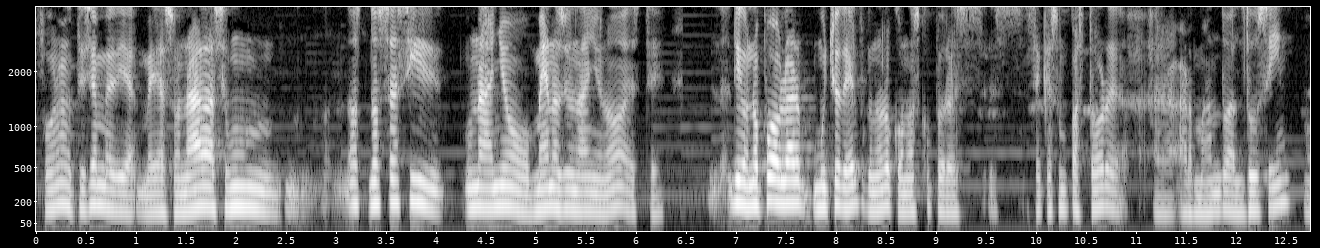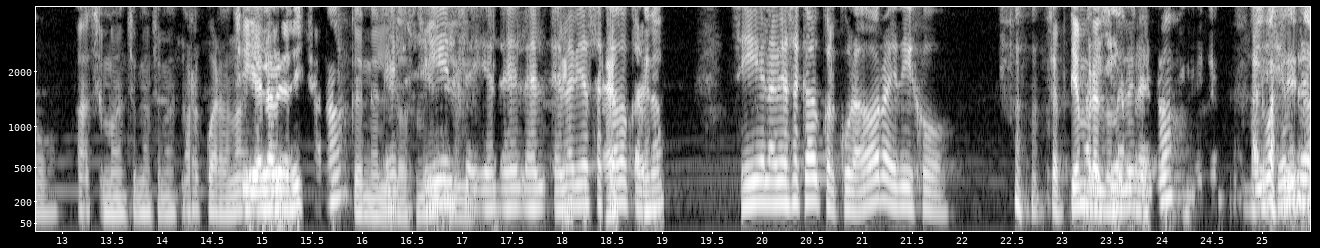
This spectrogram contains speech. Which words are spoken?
fue una noticia media, media sonada, hace un, no, no sé si un año o menos de un año, ¿no? Este, digo, no puedo hablar mucho de él porque no lo conozco, pero es, sé que es un pastor, eh, Armando Alducin. O, ah, Simón, Simón, Simón. No recuerdo, ¿no? Sí, él había dicho, ¿no? Que en el 2000, Sí, él, él, él, él había sacado... Sí, él había sacado calculadora y dijo... Septiembre del ¿no? Algo así, ¿no?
